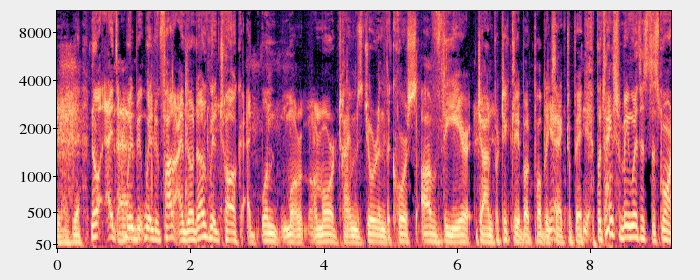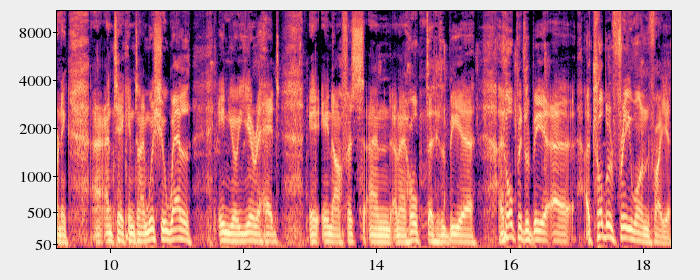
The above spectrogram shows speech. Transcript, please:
yeah, yeah. no I, um, we'll be we'll be follow, I no doubt we'll talk at one more or more times during the course of the year John particularly about public yeah, sector pay yeah. but thanks for being with us this morning uh, and taking time wish you well in your year ahead in, in, office and and I hope that it'll be a I hope it'll be a, a trouble free one for you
